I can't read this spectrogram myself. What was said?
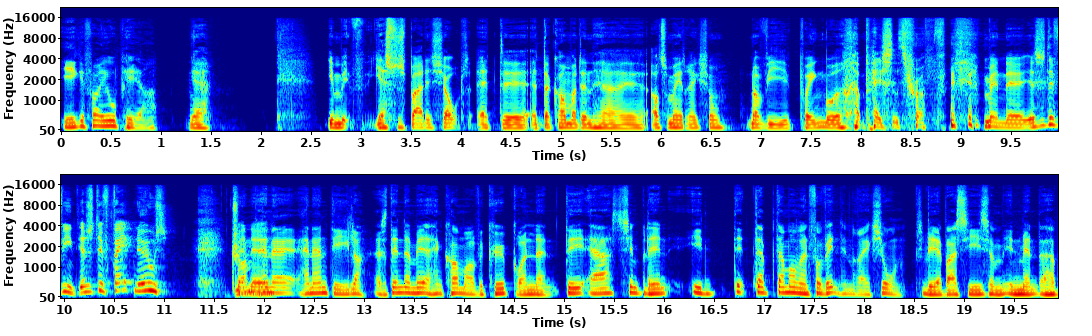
ikke for europæere. Ja. Jamen, jeg synes bare, det er sjovt, at, øh, at der kommer den her øh, automatreaktion, når vi på ingen måde har passet Trump. Men øh, jeg synes, det er fint. Jeg synes, det er fake news. Trump, Men, øh, han, er, han er en deler. Altså den der med, at han kommer og vil købe Grønland, det er simpelthen... En, det, der, der må man forvente en reaktion, vil jeg bare sige, som en mand, der har,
